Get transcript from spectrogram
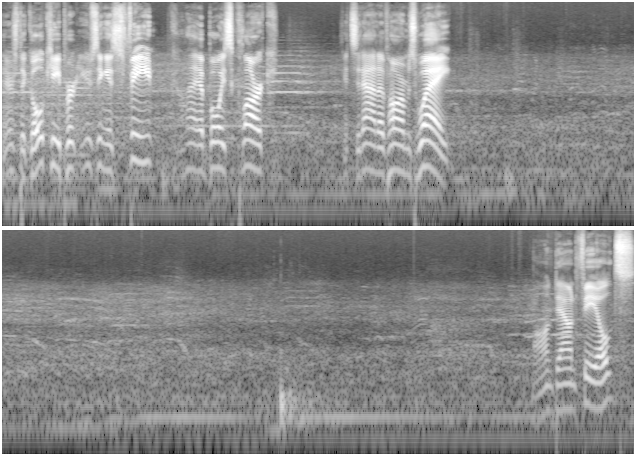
There's the goalkeeper using his feet. Konaya Boyce Clark gets it out of harm's way. Long downfields.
